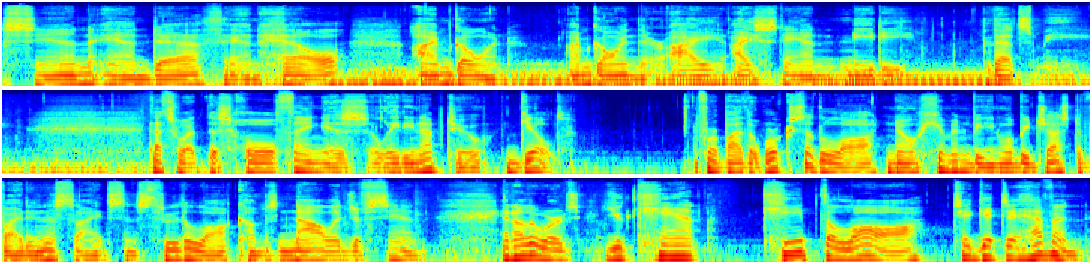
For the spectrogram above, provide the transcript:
sin and death and hell, I'm going. I'm going there. I, I stand needy. That's me. That's what this whole thing is leading up to guilt. For by the works of the law, no human being will be justified in his sight, since through the law comes knowledge of sin. In other words, you can't keep the law to get to heaven.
